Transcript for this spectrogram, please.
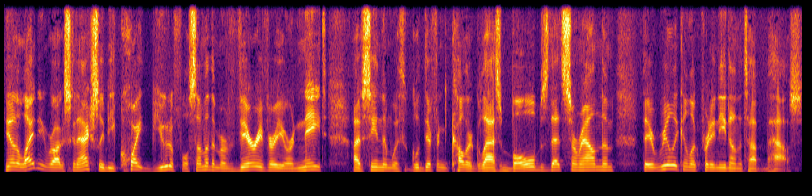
You know, the lightning rods can actually be quite beautiful. Some of them are very, very ornate. I've seen them with different colored glass bulbs that surround them. They really can look pretty neat on the top of the house.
